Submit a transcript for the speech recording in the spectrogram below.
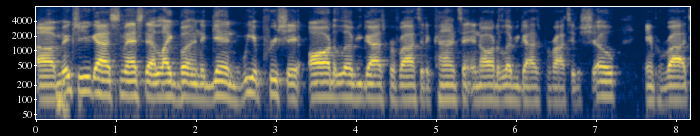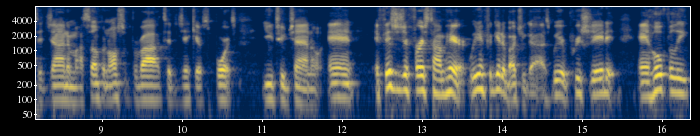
Uh, make sure you guys smash that like button. Again, we appreciate all the love you guys provide to the content and all the love you guys provide to the show and provide to John and myself and also provide to the JAKIB Sports YouTube channel. And if this is your first time here, we didn't forget about you guys. We appreciate it. And hopefully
